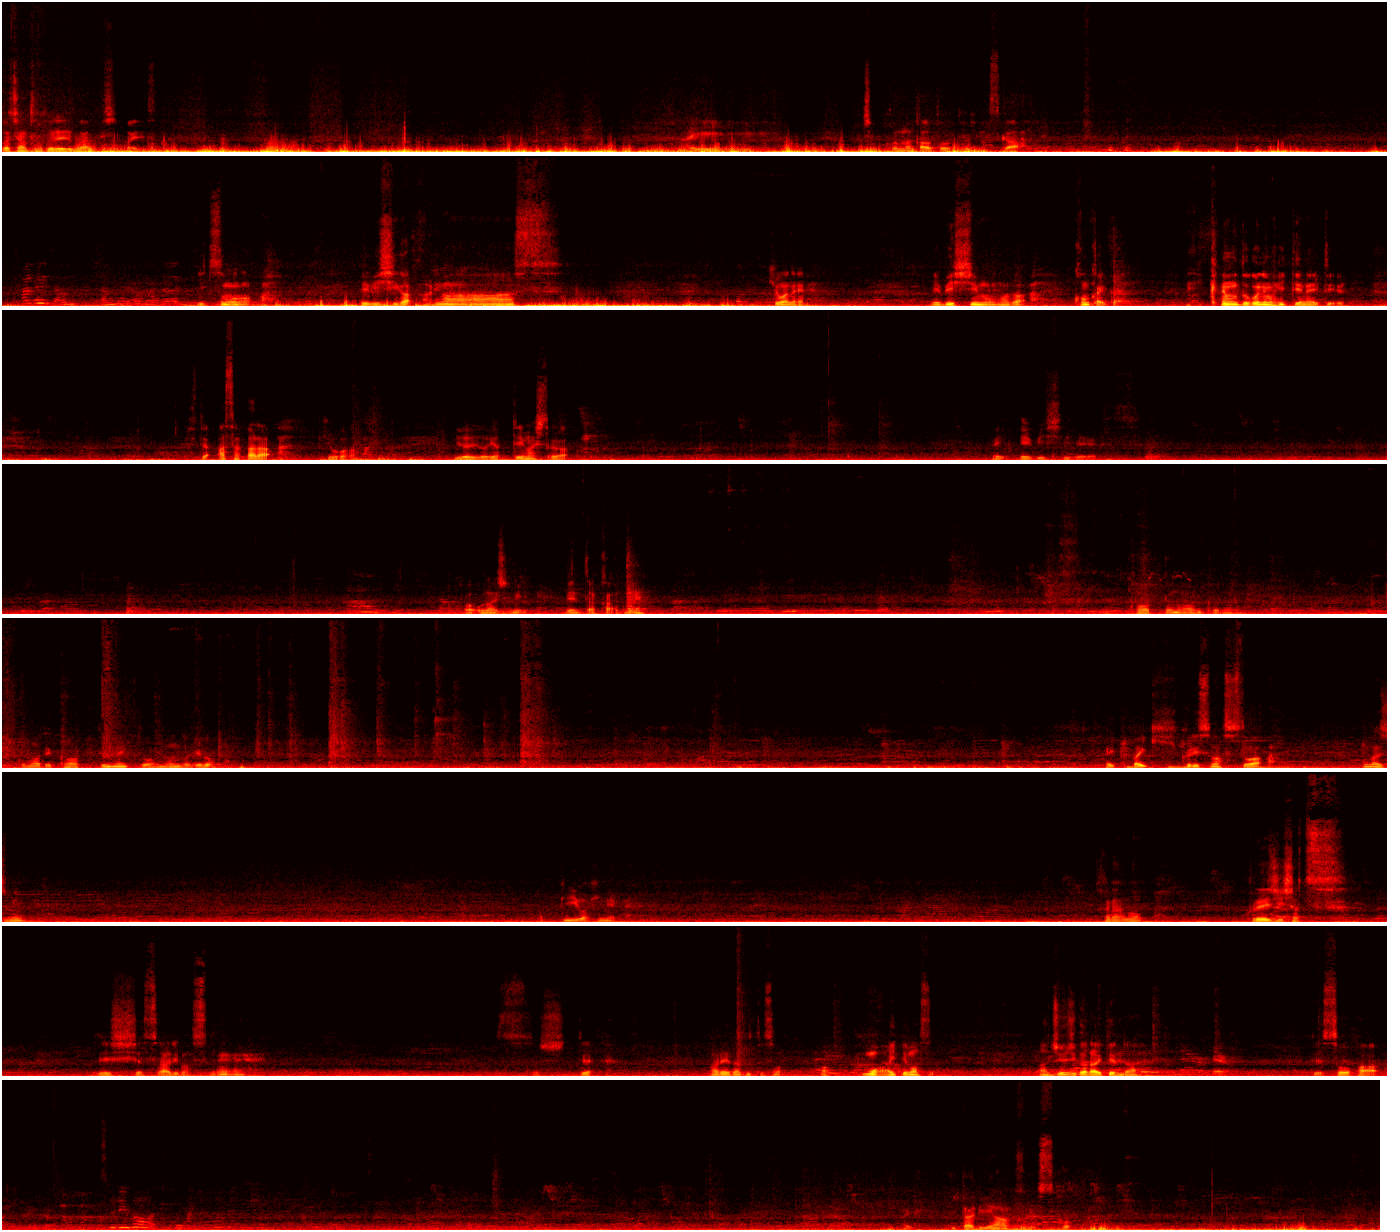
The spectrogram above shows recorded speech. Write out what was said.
がちゃんと取れるか心配です。はい。ちょこの中を通っていきますか。いつものベビーシがあります。今日はね、ベビーシもまだ今回か一回もどこにも行っていないという。して朝から今日はいろいろやっていましたが、はい、ABC です。あおなじみ、レンタカーね。変わったのあるかなここまで変わってないとは思うんだけど。はい、バイキクリスマスとはおなじみ。ハッピーはひね。からのクレイジーシャツ。クレイジーシャツありますね。そして、ハレー・ダビッドソン。あ、もう開いてます。あ、10時から開いてんだ。でソファー。はい、イタリアンフレスコ。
